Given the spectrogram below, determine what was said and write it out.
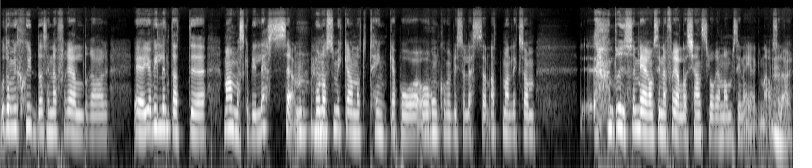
och de vill skydda sina föräldrar. Eh, jag vill inte att eh, mamma ska bli ledsen. Mm. Hon har så mycket annat att tänka på och hon kommer bli så ledsen. Att man liksom bryr sig mer om sina föräldrars känslor än om sina egna och Mm. sådär.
